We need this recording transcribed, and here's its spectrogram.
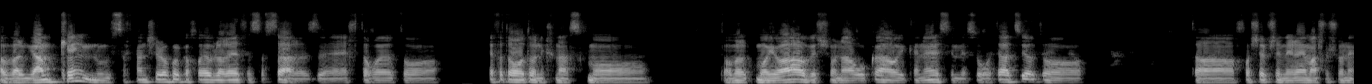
אבל גם קיין הוא שחקן שלא כל כך אוהב לרדת לספסל, אז איך אתה רואה אותו, איפה אתה רואה אותו נכנס, כמו, אתה אומר כמו יואב, יש עונה ארוכה, הוא ייכנס, הם יעשו רוטציות, או אתה חושב שנראה משהו שונה?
